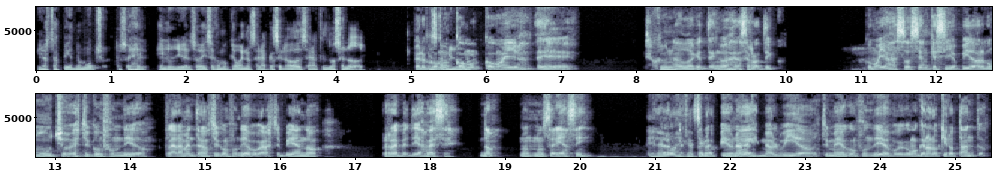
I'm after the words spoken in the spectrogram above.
y lo estás pidiendo mucho. Entonces el, el universo dice como que, bueno, ¿será que se lo doy? ¿Será que no se lo doy? Pero ¿cómo, cómo, cómo ellos eh, es una duda que tengo desde hace ratico. ¿Cómo ellos asocian que si yo pido algo mucho estoy confundido? Claramente no estoy confundido porque la estoy pidiendo repetidas veces. ¿No? No, no sería así. Es la lógica, si pero. pido una vez y me olvido, estoy medio confundido porque como que no lo quiero tanto.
